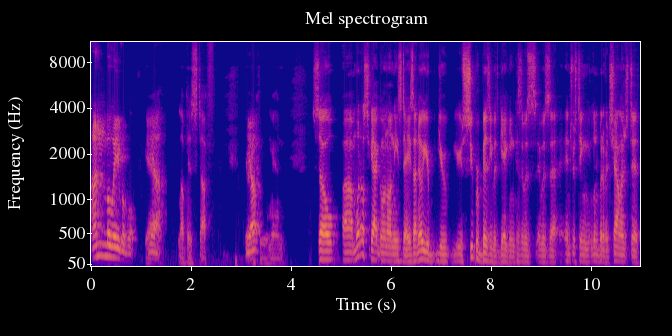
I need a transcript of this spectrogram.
Unbelievable. Yeah. Yeah. Love his stuff. Very Yep. cool, man. So, um, what else you got going on these days? I know you're you're you're super busy with gigging because it was it was uh, interesting, a little bit of a challenge to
